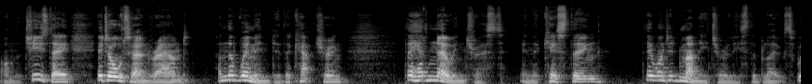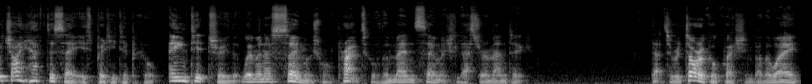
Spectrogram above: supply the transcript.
On the Tuesday, it all turned round, and the women did the capturing. They had no interest in the kiss thing. They wanted money to release the blokes, which I have to say is pretty typical. Ain't it true that women are so much more practical than men, so much less romantic? That's a rhetorical question, by the way.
